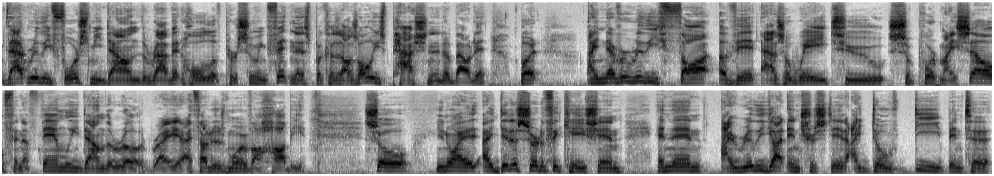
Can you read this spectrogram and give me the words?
that really forced me down the rabbit hole of pursuing fitness because I was always passionate about it, but I never really thought of it as a way to support myself and a family down the road, right? I thought it was more of a hobby. So, you know, I, I did a certification and then I really got interested. I dove deep into,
